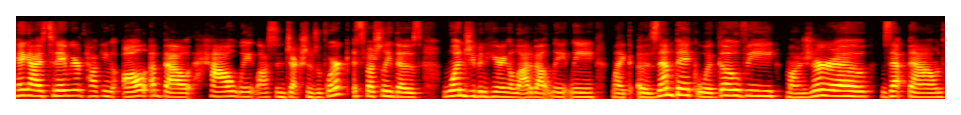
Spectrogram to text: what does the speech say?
Hey guys, today we are talking all about how weight loss injections work, especially those ones you've been hearing a lot about lately, like Ozempic, Wegovy, Mounjaro, Zepbound.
